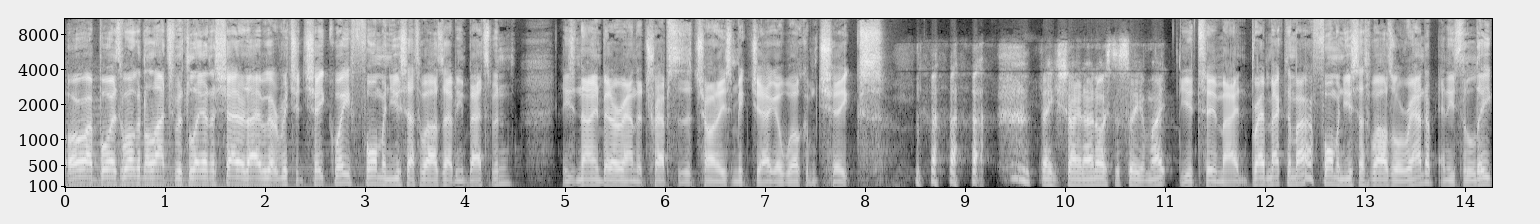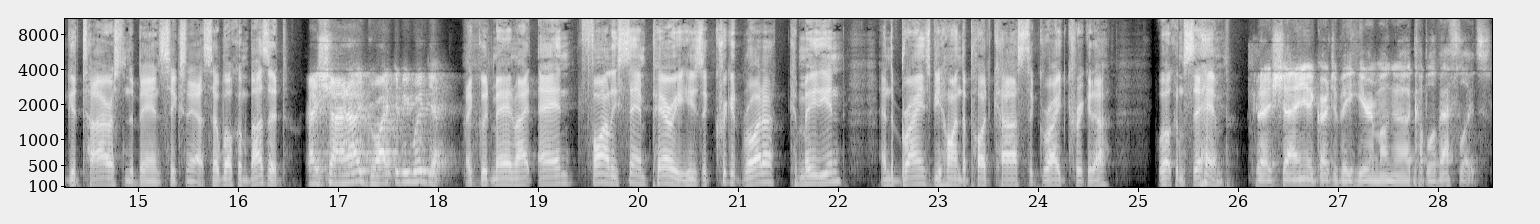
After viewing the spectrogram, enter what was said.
All right, boys, welcome to Lunch with Lee. On the show today, we've got Richard Chee-Quee, former New South Wales opening batsman. He's known better around the traps as the Chinese Mick Jagger. Welcome, Cheeks. Thanks, Shane. Oh, nice to see you, mate. You too, mate. Brad McNamara, former New South Wales all-rounder, and he's the lead guitarist in the band Six and Out. So welcome, Buzzard. Hey, Shane. Oh, great to be with you. A good man, mate. And finally, Sam Perry. He's a cricket writer, comedian, and the brains behind the podcast, The Grade Cricketer. Welcome, Sam. G'day, Shane. Yeah, Great to be here among a couple of athletes.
